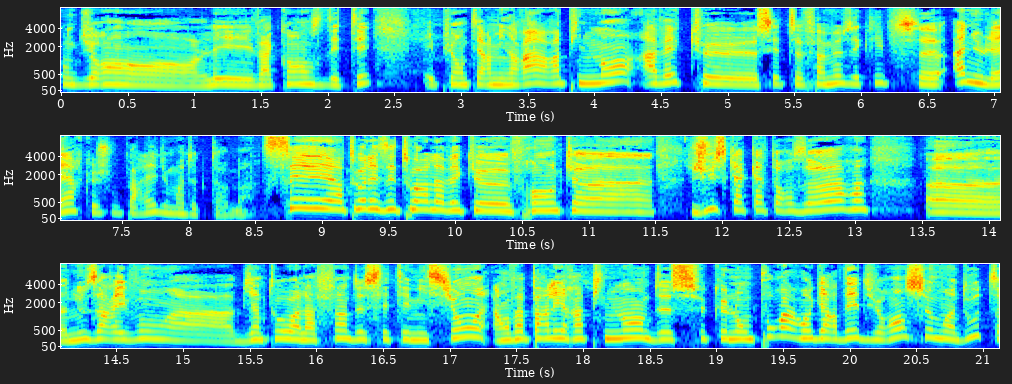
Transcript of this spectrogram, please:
donc durant les vacances d'été. Et puis on terminera rapidement avec euh, cette fameuse éclipse annulaire que je vous parlais du mois d'octobre. C'est à toi les étoiles avec euh, Franck jusqu'à 14 h euh, nous arrivons à, bientôt à la fin de cette émission. On va parler rapidement de ce que l'on pourra regarder durant ce mois d'août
